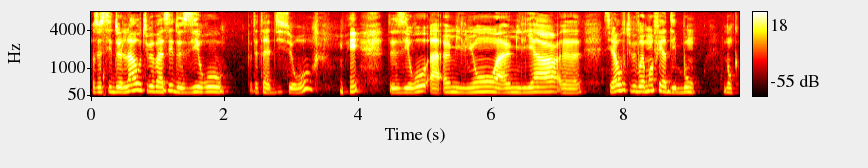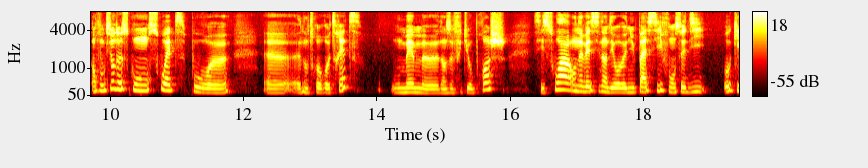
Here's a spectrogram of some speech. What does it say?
Parce que c'est de là où tu peux passer de zéro, peut-être à 10 euros, mais de zéro à 1 million, à 1 milliard. Euh, c'est là où tu peux vraiment faire des bons. Donc en fonction de ce qu'on souhaite pour euh, notre retraite, ou même dans un futur proche, c'est soit on investit dans des revenus passifs où on se dit, OK,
